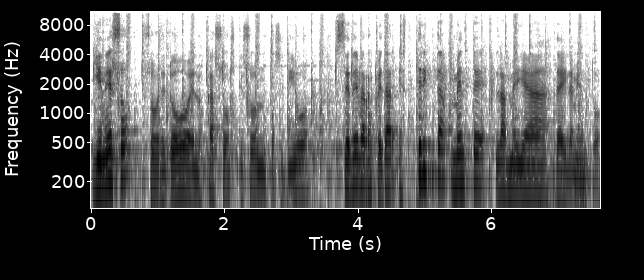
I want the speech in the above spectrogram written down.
Y en eso, sobre todo en los casos que son positivos, se debe respetar estrictamente las medidas de aislamiento.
